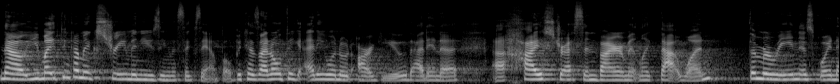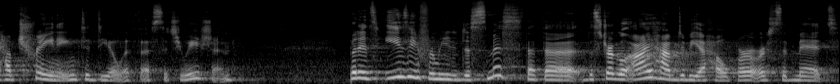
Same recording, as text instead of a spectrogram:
Now, you might think I'm extreme in using this example because I don't think anyone would argue that in a, a high stress environment like that one, the Marine is going to have training to deal with this situation. But it's easy for me to dismiss that the, the struggle I have to be a helper or submit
